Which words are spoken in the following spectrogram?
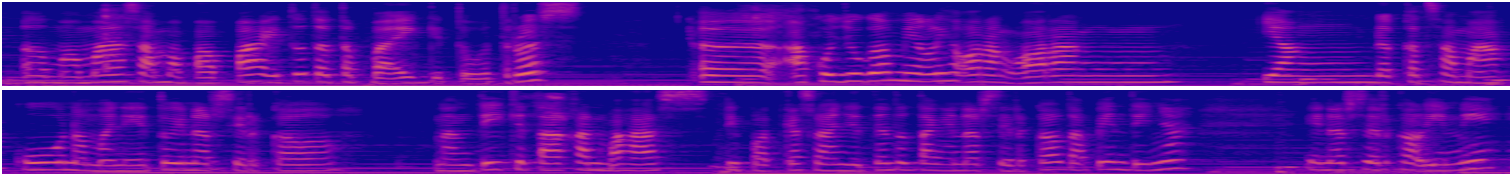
eh, mama sama papa itu tetap baik gitu. Terus eh, aku juga milih orang-orang yang deket sama aku namanya itu inner circle. Nanti kita akan bahas di podcast selanjutnya tentang inner circle tapi intinya inner circle ini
